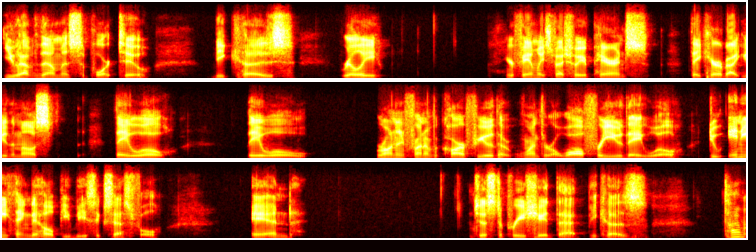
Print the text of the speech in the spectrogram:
you have them as support too because really your family, especially your parents, they care about you the most. They will they will run in front of a car for you, that run through a wall for you. They will do anything to help you be successful. And just appreciate that because time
